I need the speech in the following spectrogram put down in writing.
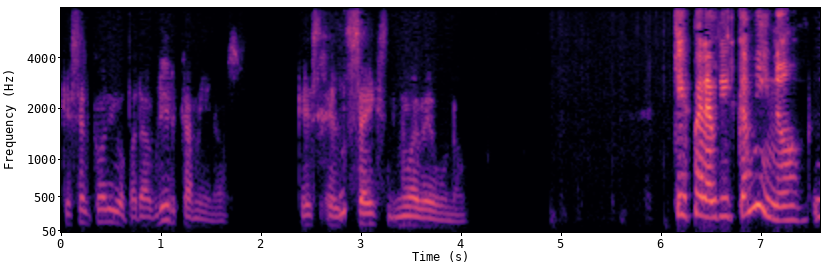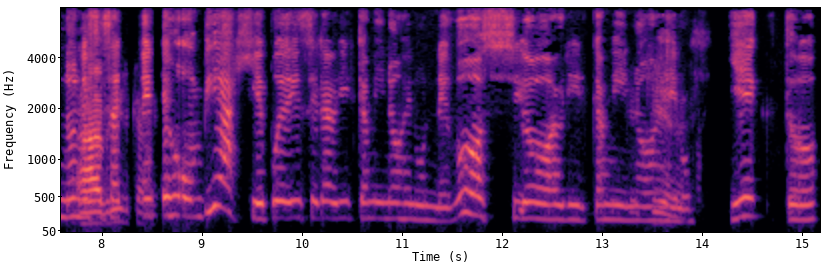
que es el código para abrir caminos, que es el 691. que es para abrir caminos. No necesariamente es un viaje, puede ser abrir caminos en un negocio, abrir caminos en un proyecto.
